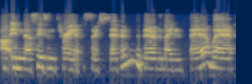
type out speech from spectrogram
uh, in uh, season three, episode seven, "The Bear and the Maiden Fair," where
